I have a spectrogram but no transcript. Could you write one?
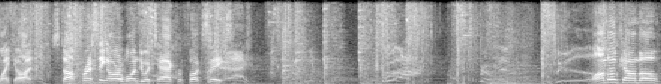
my god. Stop pressing R1 to attack for fuck's sake. Wombo combo.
